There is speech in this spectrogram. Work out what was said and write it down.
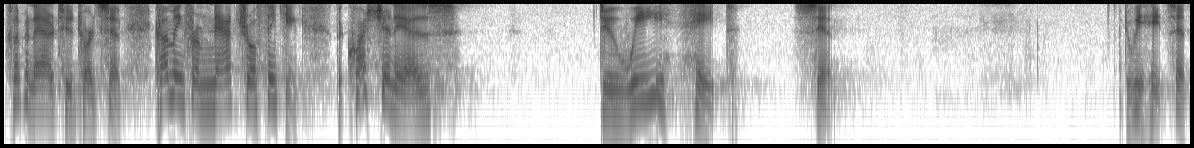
flippant attitude towards sin, coming from natural thinking. The question is do we hate sin? Do we hate sin?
